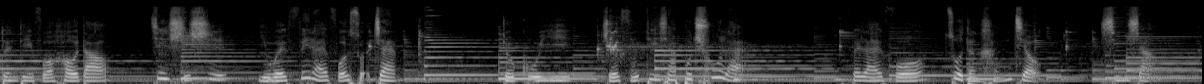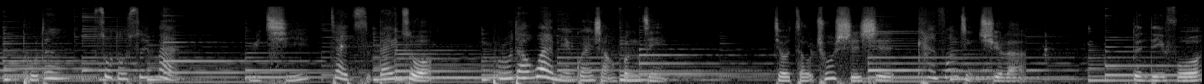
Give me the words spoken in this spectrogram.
遁地佛后到，见石室已为飞来佛所占，就故意蛰伏地下不出来。飞来佛坐等很久，心想：土遁速度虽慢，与其在此呆坐，不如到外面观赏风景。就走出石室看风景去了。遁地佛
